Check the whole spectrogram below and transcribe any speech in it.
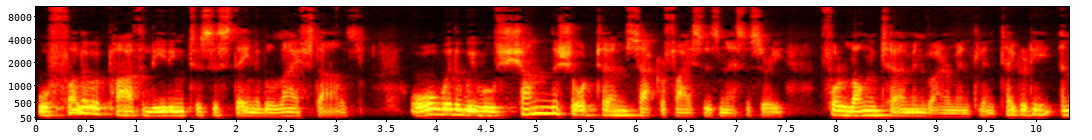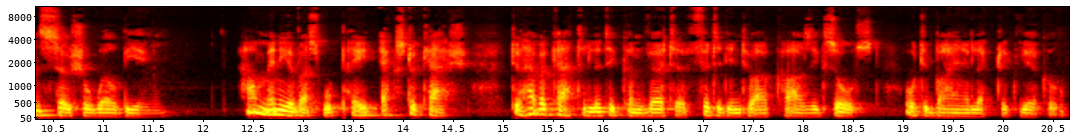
will follow a path leading to sustainable lifestyles, or whether we will shun the short term sacrifices necessary for long term environmental integrity and social well being. How many of us will pay extra cash to have a catalytic converter fitted into our car's exhaust or to buy an electric vehicle?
